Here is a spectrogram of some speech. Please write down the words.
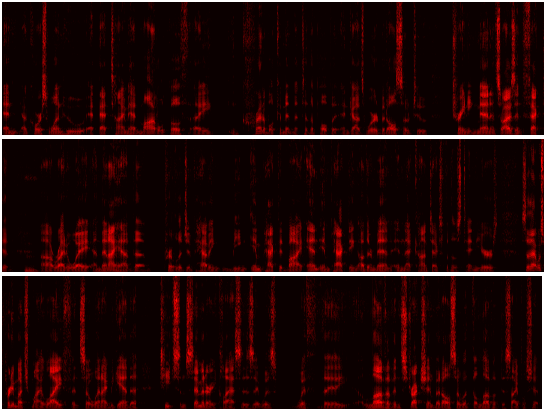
And of course, one who at that time had modeled both a incredible commitment to the pulpit and God's word, but also to training men. And so I was infected uh, right away. And then I had the privilege of having being impacted by and impacting other men in that context for those 10 years. So that was pretty much my life. And so when I began to teach some seminary classes, it was with the love of instruction, but also with the love of discipleship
